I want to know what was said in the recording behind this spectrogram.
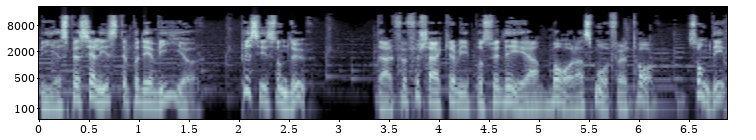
Vi är specialister på det vi gör, precis som du. Därför försäkrar vi på Swedea bara småföretag, som ditt.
